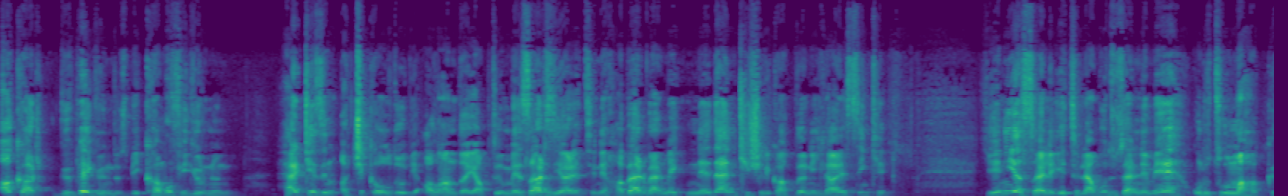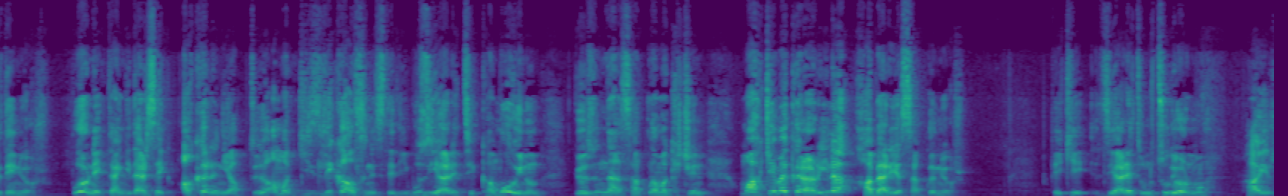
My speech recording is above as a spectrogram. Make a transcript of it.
Akar güpe gündüz bir kamu figürünün herkesin açık olduğu bir alanda yaptığı mezar ziyaretini haber vermek neden kişilik haklarını ihlal etsin ki? Yeni yasayla getirilen bu düzenlemeye unutulma hakkı deniyor. Bu örnekten gidersek Akar'ın yaptığı ama gizli kalsın istediği bu ziyareti kamuoyunun gözünden saklamak için mahkeme kararıyla haber yasaklanıyor. Peki ziyaret unutuluyor mu? Hayır.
